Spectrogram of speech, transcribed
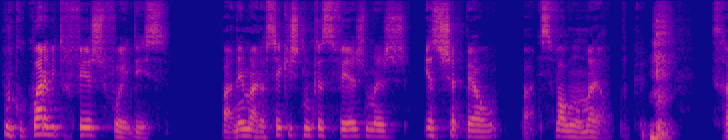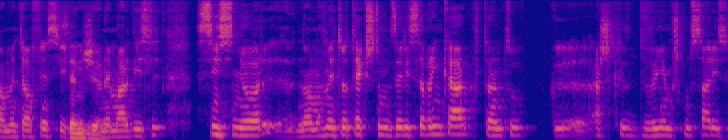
Porque o que o árbitro fez foi, disse, pá, Neymar, eu sei que isto nunca se fez, mas esse chapéu, pá, isso vale um amarelo, porque isso realmente é ofensivo. É e o. Neymar disse-lhe, sim senhor, normalmente eu até costumo dizer isso a brincar, portanto que- acho que deveríamos começar isso.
